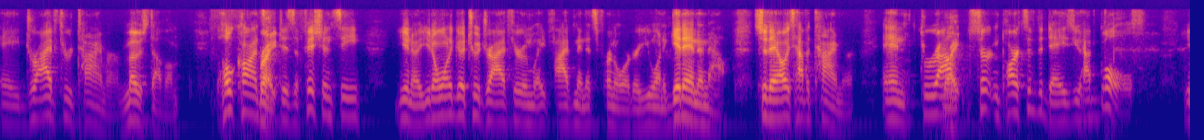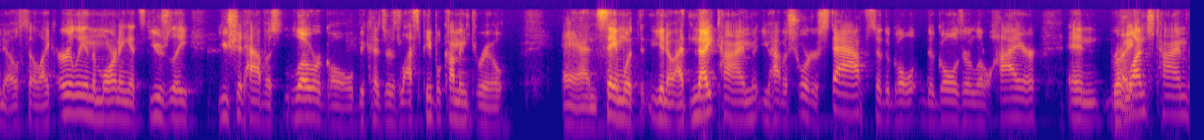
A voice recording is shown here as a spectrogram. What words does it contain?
a drive through timer, most of them. The whole concept Right. is efficiency. You know, you don't want to go to a drive through and wait five minutes for an order. You want to get in and out. So they always have a timer. And throughout Right. certain parts of the days, you have goals. You know, so like early in the morning, it's usually you should have a lower goal because there's less people coming through. And same with you know at nighttime you have a shorter staff, so the goal the goals are a little higher. And Right. lunchtime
